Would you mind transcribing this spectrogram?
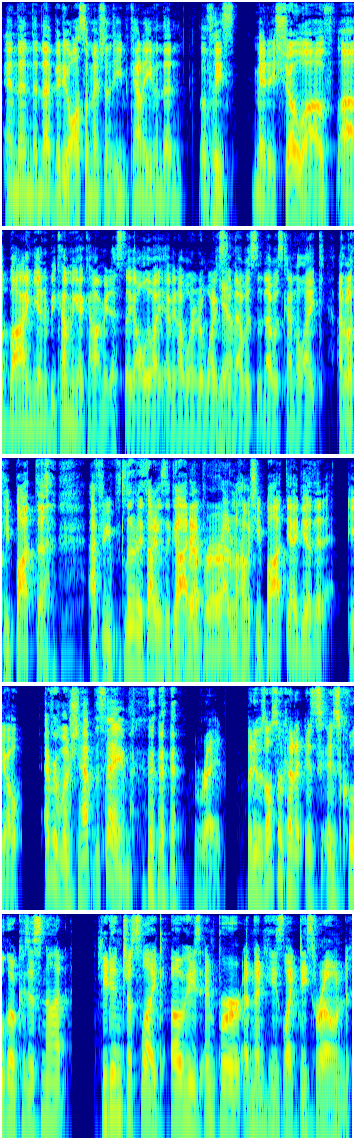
And then then that video also mentioned that he kind of even then at least made a show of uh, buying in and becoming a communist. They, although I, I mean, I wondered to what extent yeah. that was that was kind of like I don't know if he bought the after he literally thought he was a god right. emperor. I don't know how much he bought the idea that you know everyone should have the same. right. But it was also kind of it's it's cool though because it's not he didn't just like oh he's emperor and then he's like dethroned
